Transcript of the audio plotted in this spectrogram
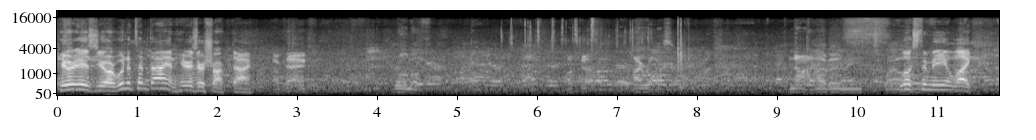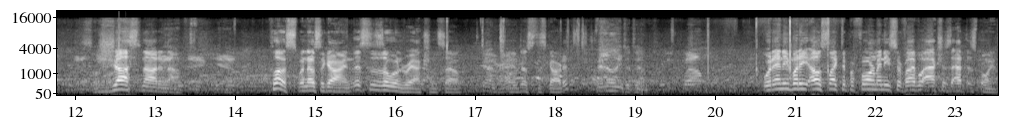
Here is your wounded temp die, and here's your sharp die. Okay. Roll them both. Let's go. High rolls. Nine. 11, 12. Looks to me like I don't know. just not enough. don't think, Yeah. Close, but no cigar, and this is a wound reaction, so Temp. we'll just discard it. Failing to temp. Well, Would anybody else like to perform any survival actions at this point?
